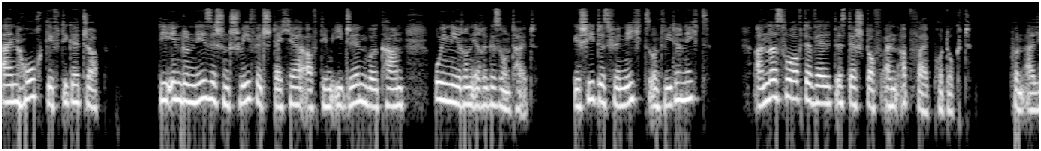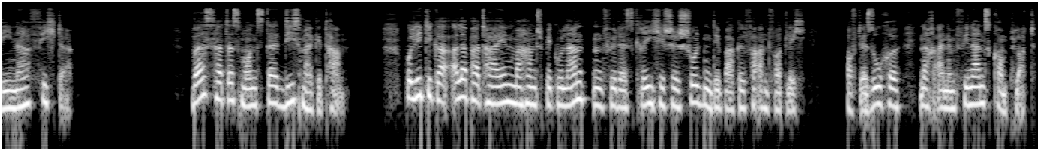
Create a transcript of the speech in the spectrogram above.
Ein hochgiftiger Job. Die indonesischen Schwefelstecher auf dem Ijen-Vulkan ruinieren ihre Gesundheit. Geschieht es für nichts und wieder nichts? Anderswo auf der Welt ist der Stoff ein Abfallprodukt. Von Alina Fichter. Was hat das Monster diesmal getan? Politiker aller Parteien machen Spekulanten für das griechische Schuldendebakel verantwortlich, auf der Suche nach einem Finanzkomplott.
